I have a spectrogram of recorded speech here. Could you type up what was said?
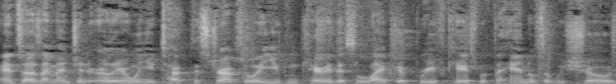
And so as I mentioned earlier, when you tuck the straps away, you can carry this like a briefcase with the handles that we showed,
